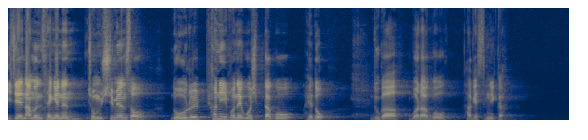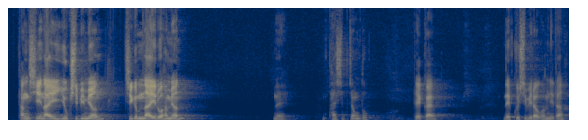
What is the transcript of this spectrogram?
이제 남은 생애는 좀 쉬면서 노후를 편히 보내고 싶다고 해도 누가 뭐라고 하겠습니까? 당시 나이 60이면 지금 나이로 하면 네, 80 정도 될까요? 네, 90이라고 합니다.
